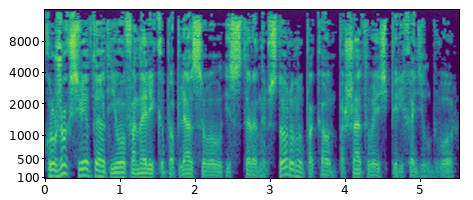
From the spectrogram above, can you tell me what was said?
Кружок света от его фонарика поплясывал из стороны в сторону, пока он, пошатываясь, переходил двор.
